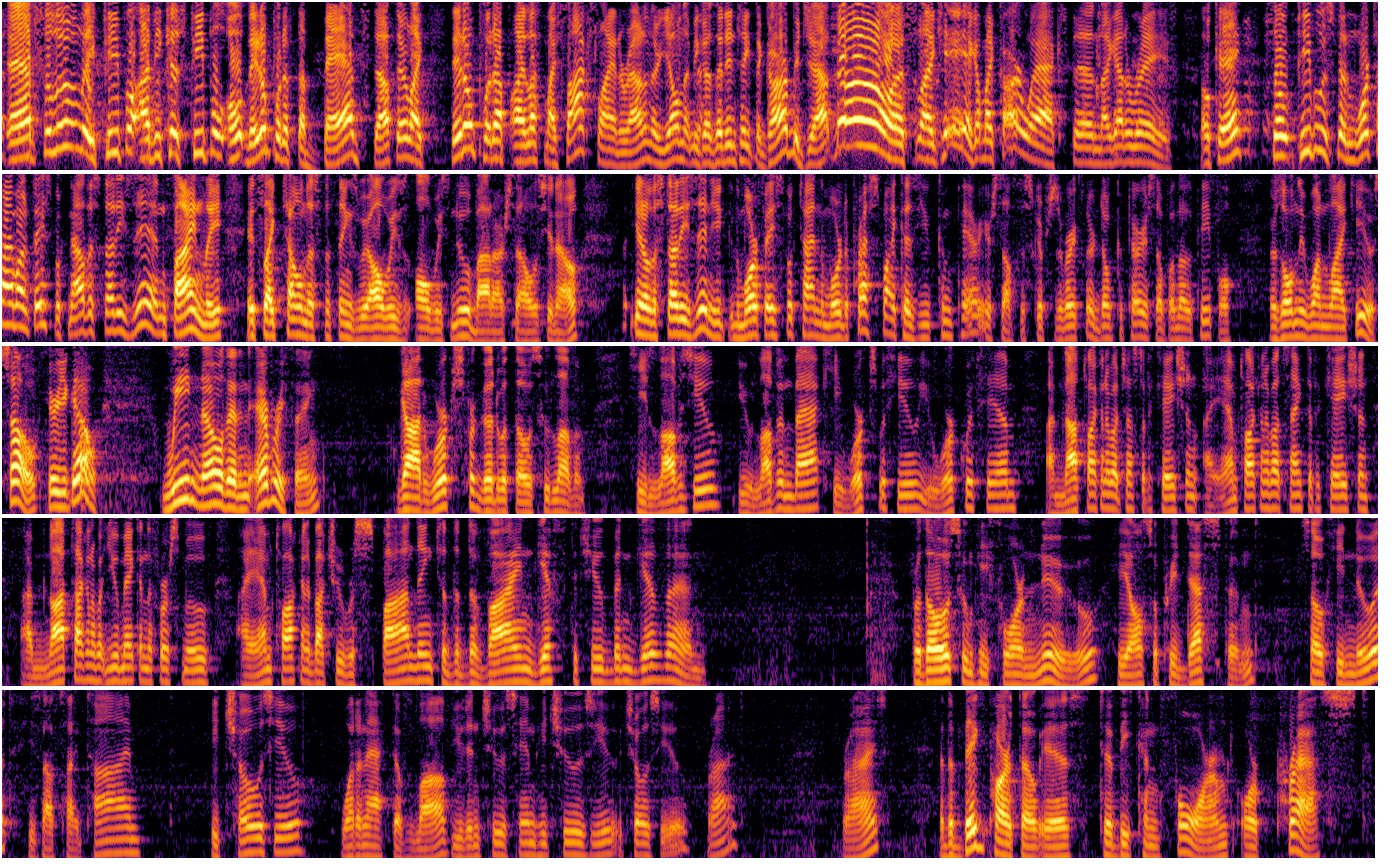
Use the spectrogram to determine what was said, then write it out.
Absolutely. People, uh, because people, oh, they don't put up the bad stuff. They're like, they don't put up, I left my socks lying around and they're yelling at me because I didn't take the garbage out. No, it's like, hey, I got my car waxed and I got a raise. Okay? So people who spend more time on Facebook, now the study's in, finally, it's like telling us the things we always, always knew about ourselves, you know. You know, the study's in. You, the more Facebook time, the more depressed. Why? Because you compare yourself. The scriptures are very clear. Don't compare yourself with other people. There's only one like you. So, here you go. We know that in everything, God works for good with those who love Him. He loves you, you love Him back, He works with you, you work with Him. I'm not talking about justification, I am talking about sanctification. I'm not talking about you making the first move, I am talking about you responding to the divine gift that you've been given. For those whom He foreknew, He also predestined. So He knew it, He's outside time. He chose you, what an act of love. You didn't choose him, he chose you, chose you, right? Right? The big part, though, is to be conformed or pressed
